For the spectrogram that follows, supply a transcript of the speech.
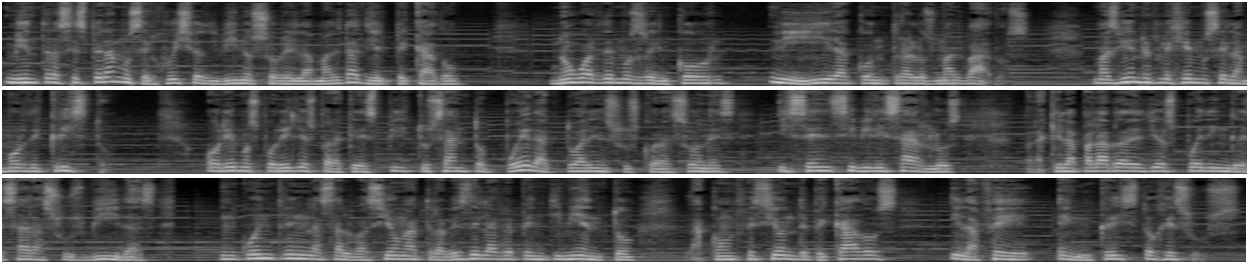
mientras esperamos el juicio divino sobre la maldad y el pecado, no guardemos rencor ni ira contra los malvados, más bien reflejemos el amor de Cristo. Oremos por ellos para que el Espíritu Santo pueda actuar en sus corazones y sensibilizarlos para que la palabra de Dios pueda ingresar a sus vidas encuentren la salvación a través del arrepentimiento, la confesión de pecados y la fe en Cristo Jesús.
